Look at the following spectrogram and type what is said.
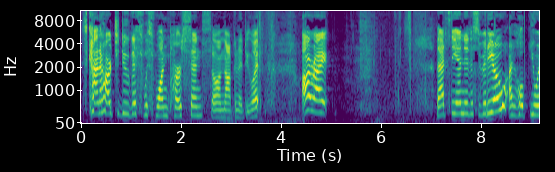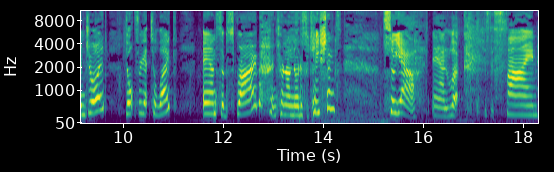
It's kind of hard to do this with one person, so I'm not going to do it. All right. That's the end of this video. I hope you enjoyed. Don't forget to like and subscribe and turn on notifications. So yeah, and look, is the sign.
